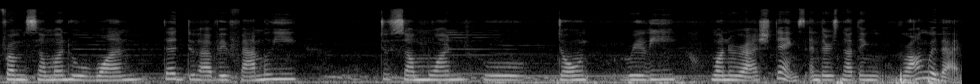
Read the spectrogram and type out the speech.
from someone who wanted to have a family to someone who don't really want to rush things and there's nothing wrong with that.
